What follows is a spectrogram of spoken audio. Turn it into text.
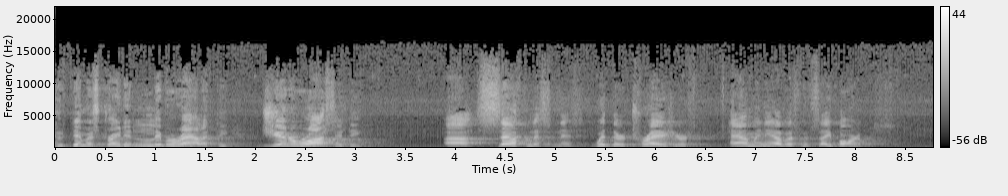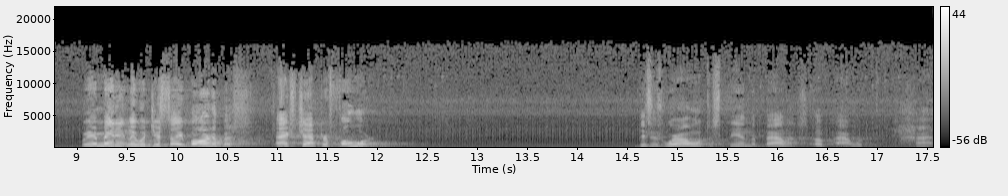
who demonstrated liberality, generosity, uh, selflessness with their treasures, how many of us would say Barnabas? We immediately would just say Barnabas, Acts chapter 4. This is where I want to spend the balance of our time.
